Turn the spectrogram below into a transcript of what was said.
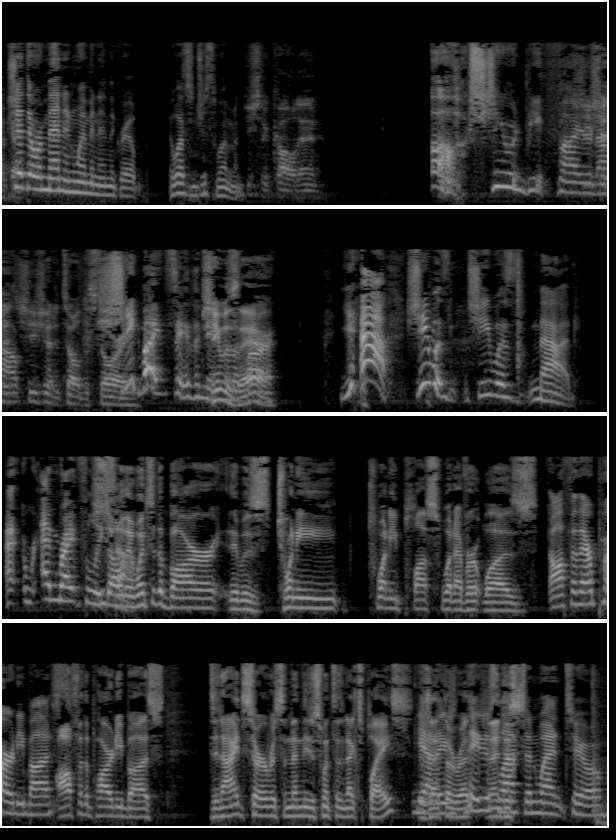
Okay. She said there were men and women in the group. It wasn't just women. She should have called in. Oh, she would be fired have, up. she should have told the story. She might say the name. She was the there. bar. Yeah, she was. She was mad, and, rightfully so. so they went to the bar. It was 20, 20 plus whatever it was off of their party bus. off of the party bus, denied service, and then they just went to the next place. Is yeah, that they, the just, they just and left and went to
